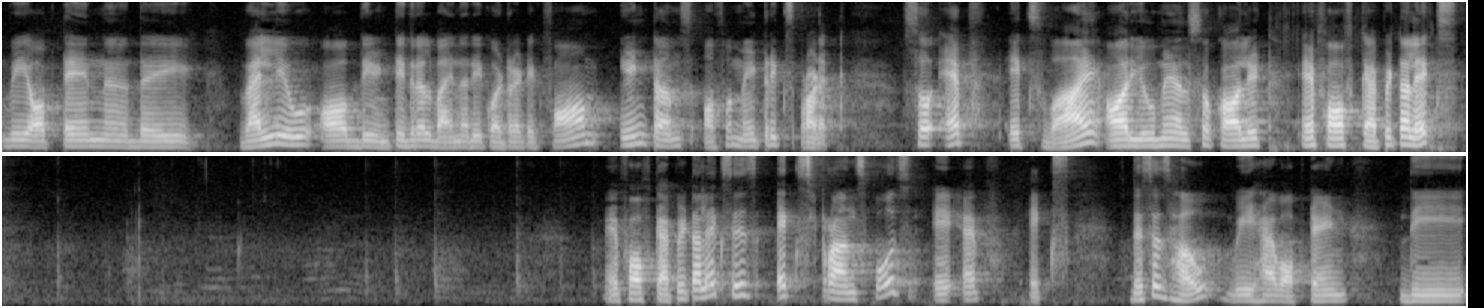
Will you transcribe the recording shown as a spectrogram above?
we obtain uh, the value of the integral binary quadratic form in terms of a matrix product. So, f x y or you may also call it f of capital X f of capital X is x transpose A f x. This is how we have obtained the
